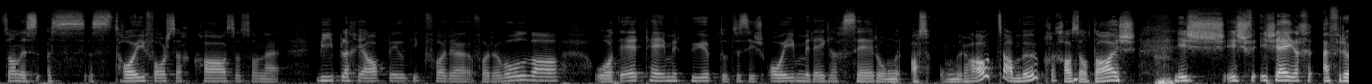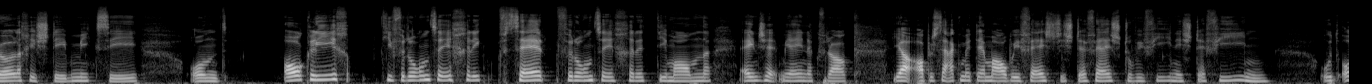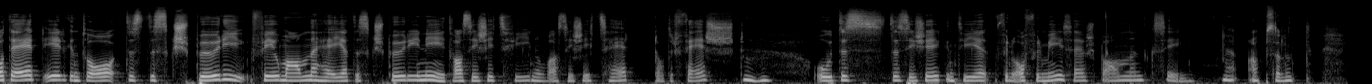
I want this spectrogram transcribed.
so ein, ein, ein Toy vor sich gehabt, also so eine weibliche Abbildung von einer, von einer Vulva. Und auch dort haben wir geübt und das ist auch immer eigentlich sehr unter, also unterhaltsam, wirklich. Also da ist, ist, ist, ist eigentlich eine fröhliche Stimmung gewesen. Und auch gleich die Verunsicherung, sehr verunsicherte Männer. Einmal hat mich einer gefragt, ja, aber sag mir mal, wie fest ist der fest und wie fein ist der fein? Und auch dort irgendwo, das, das Gespür, viele Männer haben ja das Gespür nicht, was ist jetzt fein und was ist jetzt hart oder fest. Mhm. Und das, das ist irgendwie für, auch für mich sehr spannend gewesen. Ja, absolut.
